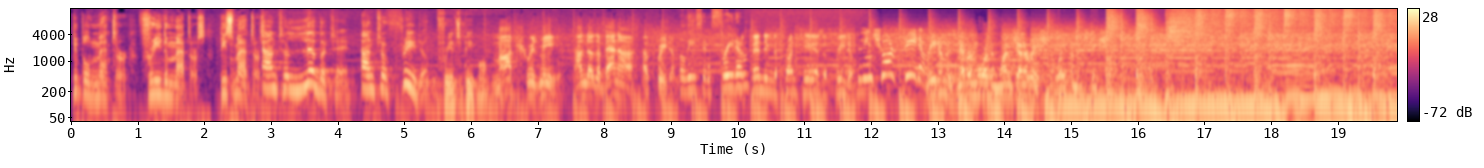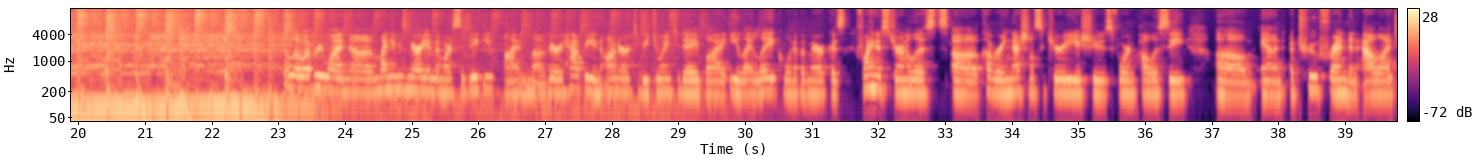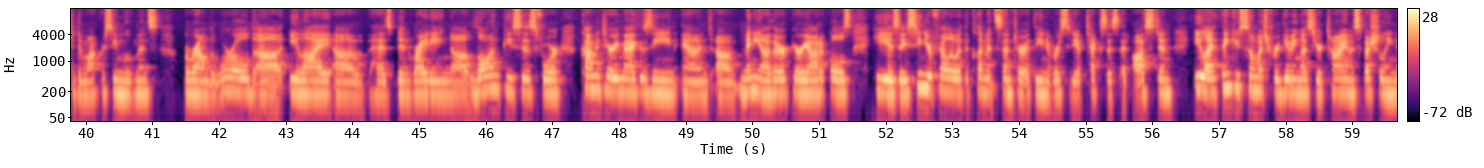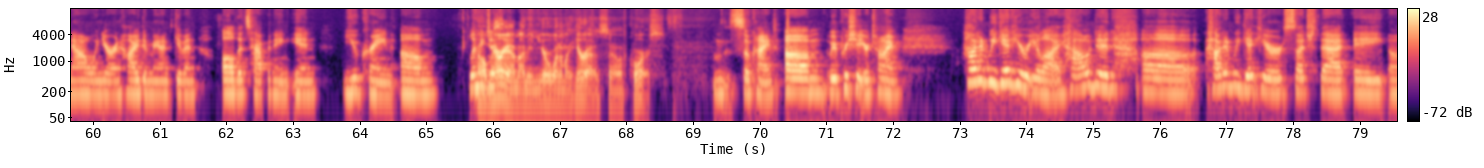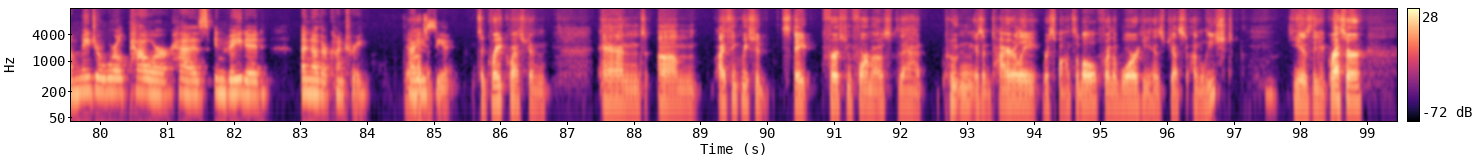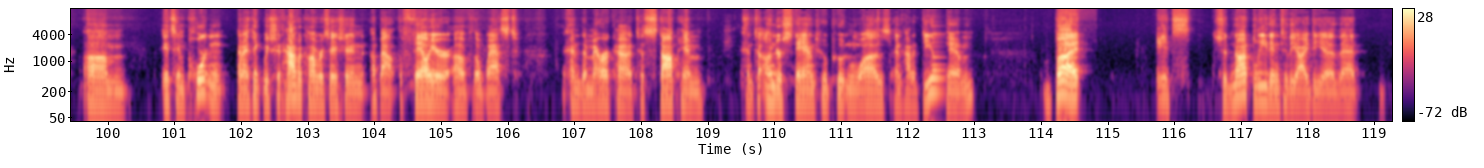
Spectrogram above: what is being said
People matter. Freedom matters. Peace matters. And to liberty and to freedom. Free its people. March with me under the banner of freedom. Belief in freedom. Defending the frontiers of freedom. To ensure freedom. Freedom is never more than one generation away from extinction. Hello, everyone. Uh, my name is Mariam Memarsadeghi. I'm uh, very happy and honored to be joined today by Eli Lake, one of America's finest journalists uh, covering national security issues, foreign policy, um, and a true friend and ally to democracy movements around the world. Uh, Eli uh, has been writing uh, long pieces for Commentary Magazine and um, many other periodicals. He is a senior fellow at the Clements Center at the University of Texas at Austin. Eli, thank you so much for giving us your time, especially now when you're in high demand given all that's happening in Ukraine. Um, let well, me just... Mariam, I mean, you're one of my heroes, so of course. Mm, so kind. Um, we appreciate your time. How did we get here, Eli? How did uh, how did we get here such that a, a major world power has invaded another country? Well, how do you a, see it? It's a great question, and um, I think we should state first and foremost that Putin is entirely responsible for the war he has just unleashed. Hmm. He is the aggressor um, it's important, and I think we should have a conversation about the failure of the West and America to stop him and to understand who Putin was and how to deal with him. But it should not bleed into the idea that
